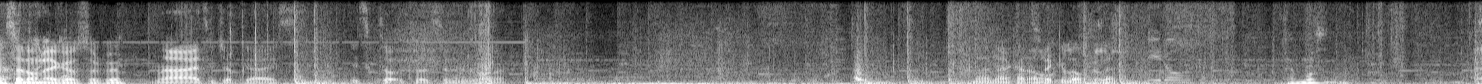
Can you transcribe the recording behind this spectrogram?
Ist halt noch eine Ecke, ist okay. Nice, good job, guys. He's close, close in the corner. Nein, er kann auch weggelaufen sein. Der muss. Ja,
